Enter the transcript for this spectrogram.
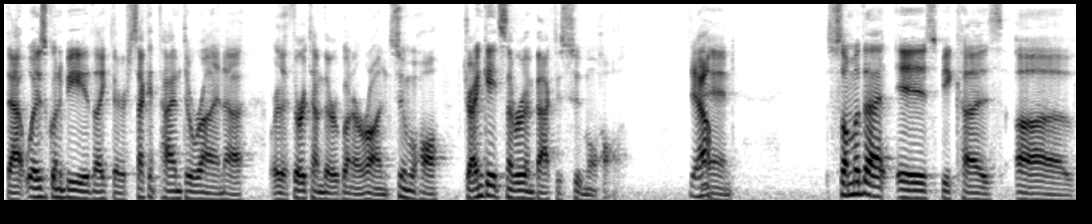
that was going to be like their second time to run, uh, or the third time they were going to run Sumo Hall. Dragon Gate's never been back to Sumo Hall, Yeah. and some of that is because of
